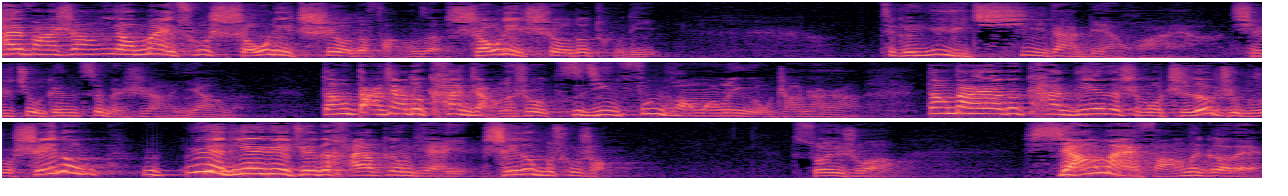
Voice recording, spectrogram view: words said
开发商要卖出手里持有的房子，手里持有的土地。这个预期一旦变化呀，其实就跟资本市场一样的。当大家都看涨的时候，资金疯狂往里涌，涨涨涨；当大家都看跌的时候，止都止不住，谁都越跌越觉得还要更便宜，谁都不出手。所以说，想买房的各位。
